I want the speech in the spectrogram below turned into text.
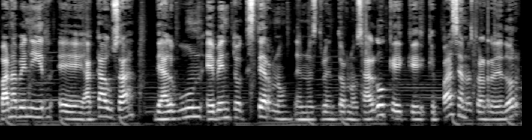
van a venir eh, a causa de algún evento externo de nuestro entorno. O sea, algo que, que, pase a nuestro alrededor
